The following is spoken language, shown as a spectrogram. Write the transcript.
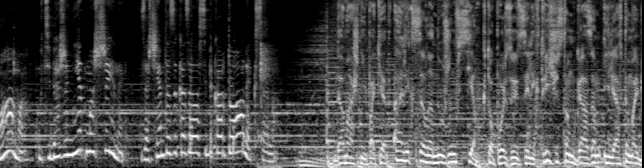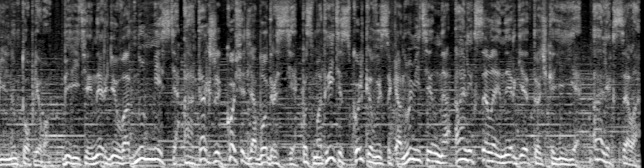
Мама, у тебя же нет машины. Зачем ты заказала себе карту Алексела? Домашний пакет Алексела нужен всем, кто пользуется электричеством, газом или автомобильным топливом. Берите энергию в одном месте, а также кофе для бодрости. Посмотрите, сколько вы сэкономите на alexelaenergia.ee. Алексела.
